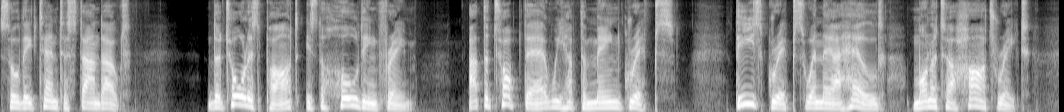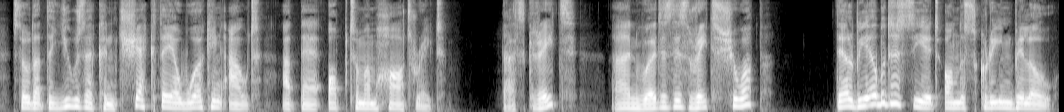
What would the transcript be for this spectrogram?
so they tend to stand out. The tallest part is the holding frame. At the top there, we have the main grips. These grips, when they are held, monitor heart rate so that the user can check they are working out at their optimum heart rate. That's great. And where does this rate show up? They'll be able to see it on the screen below.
